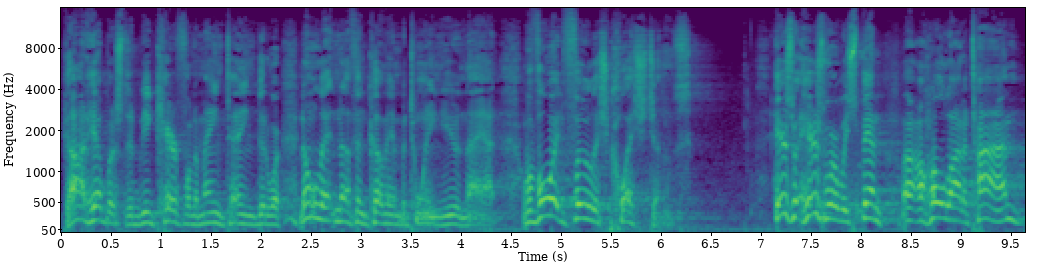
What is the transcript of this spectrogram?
God help us to be careful to maintain good work. Don't let nothing come in between you and that. Avoid foolish questions. Here's, here's where we spend a whole lot of time.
